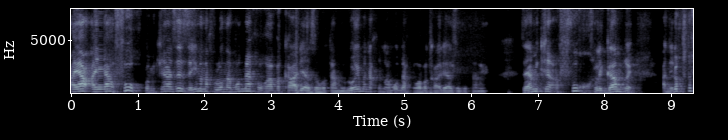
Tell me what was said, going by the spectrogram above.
היה, היה הפוך, במקרה הזה זה אם אנחנו לא נעמוד מאחוריו הקהל יעזוב אותנו, לא אם אנחנו נעמוד מאחוריו הקהל יעזוב אותנו. זה היה מקרה הפוך לגמרי. אני לא חושבת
